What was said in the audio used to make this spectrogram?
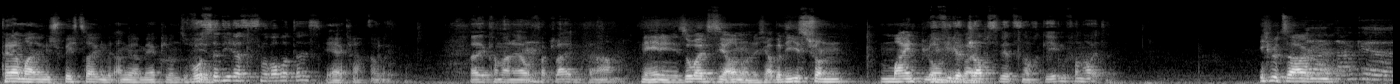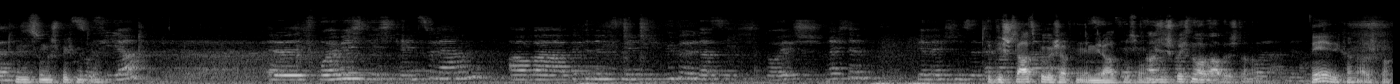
Können ja mal ein Gespräch zeigen mit Angela Merkel und so. Wusste die, dass es ein Roboter ist? Ja, klar. Okay. Weil kann man ja auch verkleiden, keine Ahnung. Nee, nee, nee, so weit ist sie auch noch nicht. Aber die ist schon mindblowing. Wie viele weit. Jobs wird es noch geben von heute? Ich würde sagen, ja, danke, wie siehst du ein Gespräch mit dir? Sophia. Äh, ich freue mich, dich kennenzulernen, aber bitte nimm es mir nicht übel, dass ich Deutsch spreche. Die immer Staatsbürgerschaft in Emiraten muss man Ah, sie spricht nur Arabisch dann, oder? Nee, die kann alle Sprachen.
